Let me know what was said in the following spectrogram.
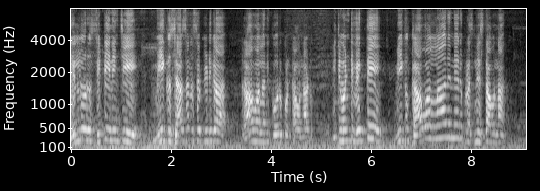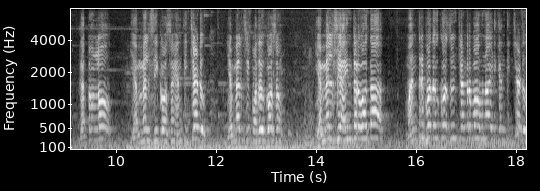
నెల్లూరు సిటీ నుంచి మీకు శాసనసభ్యుడిగా రావాలని కోరుకుంటా ఉన్నాడు. ఇటువంటి వ్యక్తి మీకు కావాలనా అని నేను ప్రశ్నిస్తా ఉన్నా. గతంలో ఎమ్మెల్సీ కోసం ఎంత ఇచ్చాడు? ఎమ్మెల్సీ పదవి కోసం. ఎమ్మెల్సీ అయిన తర్వాత మంత్రి పదవి కోసం చంద్రబాబు నాయుడికి ఎంత ఇచ్చాడు?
